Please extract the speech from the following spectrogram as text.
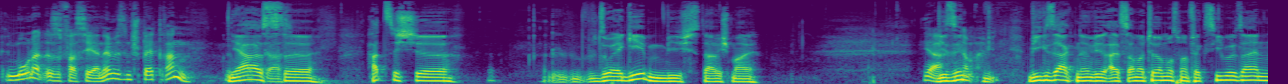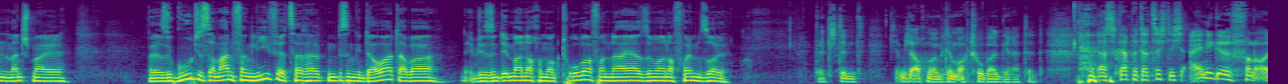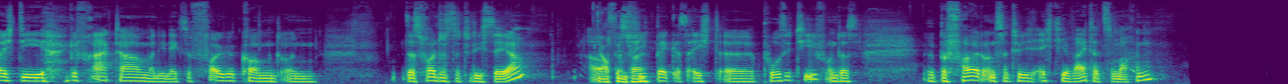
ein Monat ist es fast her, ne? Wir sind spät dran. Ja, es Podcast. äh, hat sich äh, so ergeben, wie ich sage ich mal. ja, Wir sind, wie, wie gesagt, ne, wir, als Amateur muss man flexibel sein. Manchmal, weil so gut es am Anfang lief, jetzt hat halt ein bisschen gedauert, aber wir sind immer noch im Oktober, von daher sind wir noch voll im Soll. Das stimmt. Ich habe mich auch mal mit dem Oktober gerettet. Es gab ja tatsächlich einige von euch, die gefragt haben, wann die nächste Folge kommt und das freut uns natürlich sehr. Auch Ja, auf jeden das Fall. Feedback ist echt äh, positiv und das befeuert uns natürlich echt hier weiterzumachen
